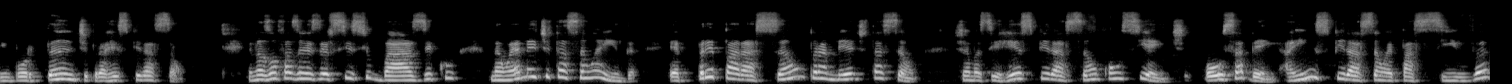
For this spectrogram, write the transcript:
importante para a respiração. E nós vamos fazer um exercício básico, não é meditação ainda, é preparação para meditação. Chama-se respiração consciente. Ouça bem, a inspiração é passiva,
